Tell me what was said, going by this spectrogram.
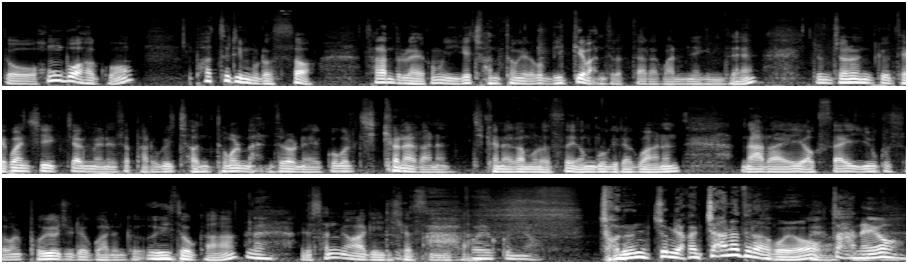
또 홍보하고 퍼뜨림으로써 사람들로 하여금 이게 전통이라고 믿게 만들었다라고 하는 얘기인데 좀 저는 그 대관식 장면에서 바로 그 전통을 만들어내고 그걸 지켜나가는 지켜나감으로써 영국이라고 하는 나라의 역사의 유구성을 보여주려고 하는 그 의도가 네. 아주 선명하게 읽혔습니다. 아, 보였군요. 저는 좀 약간 짠하더라고요. 짜네요.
